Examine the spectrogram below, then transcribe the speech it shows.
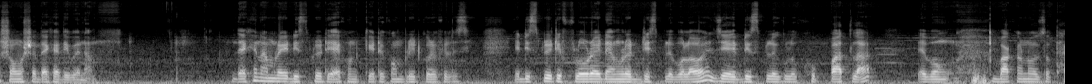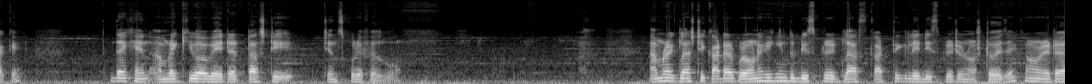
সমস্যা দেখা দিবে না। দেখেন আমরা এই ডিসপ্লেটি এখন কেটে কমপ্লিট করে ফেলেছি। এই ডিসপ্লেটি ফ্লোরাইড অ্যামোলেড ডিসপ্লে বলা হয়, যে ডিসপ্লেগুলো খুব পাতলা এবং বাঁকানো থাকে। দেখেন আমরা কীভাবে এটার টাচটি চেঞ্জ করে ফেলব। আমরা গ্লাসটি কাটার পর অনেকে কিন্তু ডিসপ্লের গ্লাস কাটতে গেলে ডিসপ্লেটি নষ্ট হয়ে যায়, কারণ এটা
